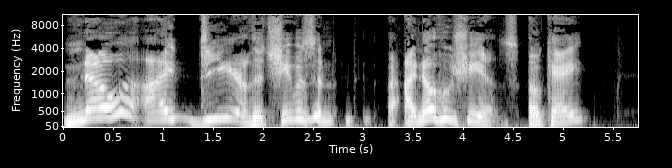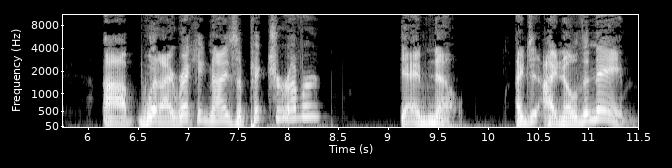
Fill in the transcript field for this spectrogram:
no idea that she was in. I know who she is. Okay, uh, would I recognize a picture of her? Yeah, no. I I know the name.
